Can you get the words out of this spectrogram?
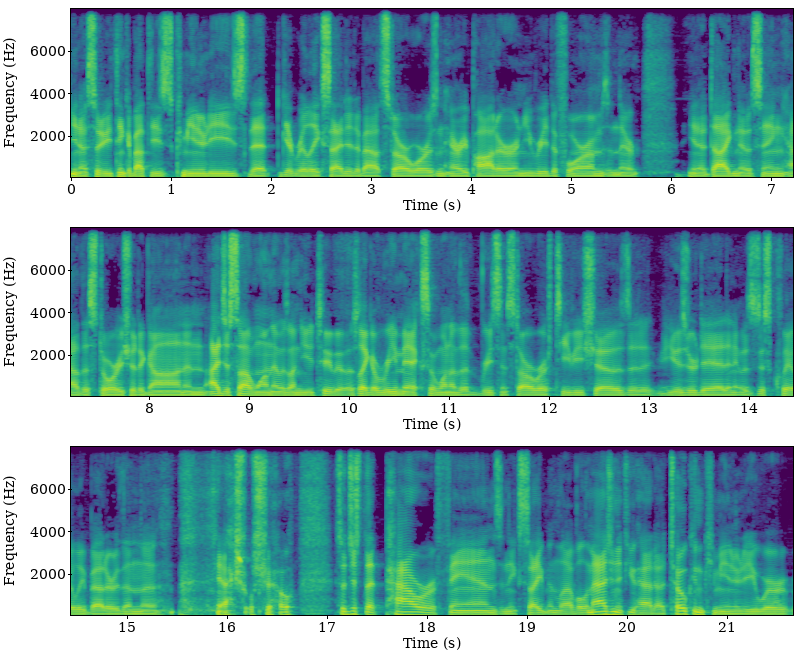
you know, so you think about these communities that get really excited about Star Wars and Harry Potter, and you read the forums, and they're, you know, diagnosing how the story should have gone. And I just saw one that was on YouTube. It was like a remix of one of the recent Star Wars TV shows that a user did, and it was just clearly better than the, the actual show. So just that power of fans and the excitement level. Imagine if you had a token community where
